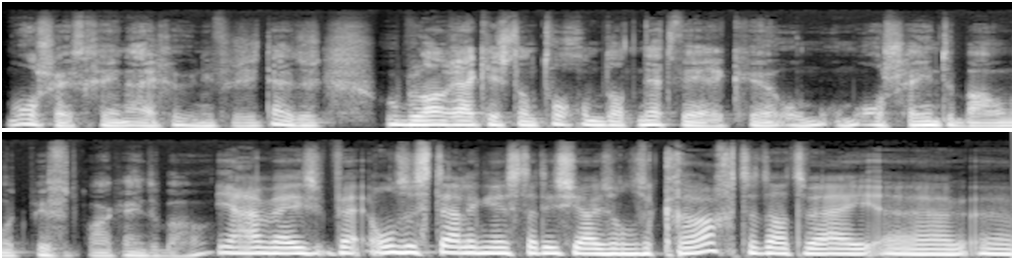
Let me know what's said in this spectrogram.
Maar Os heeft geen eigen universiteit. Dus hoe belangrijk is dan toch om dat netwerk, uh, om, om Os heen te bouwen, om het Pivot Park heen te bouwen? Ja, wij, onze stelling is, dat is juist onze kracht, dat wij uh,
